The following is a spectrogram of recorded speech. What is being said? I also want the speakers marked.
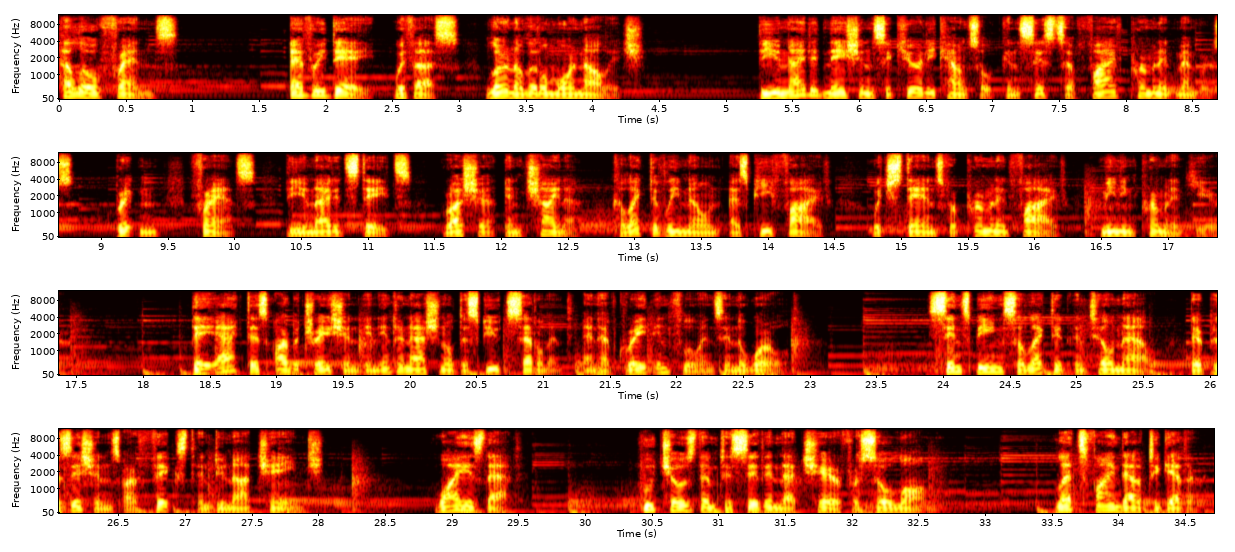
Speaker 1: Hello friends. Every day, with us, learn a little more knowledge. The United Nations Security Council consists of five permanent members, Britain, France, the United States, Russia and China, collectively known as P5, which stands for Permanent 5, meaning permanent year. They act as arbitration in international dispute settlement and have great influence in the world. Since being selected until now, their positions are fixed and do not change. Why is that? Who chose them to sit in that chair for so long? Let's find out together.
